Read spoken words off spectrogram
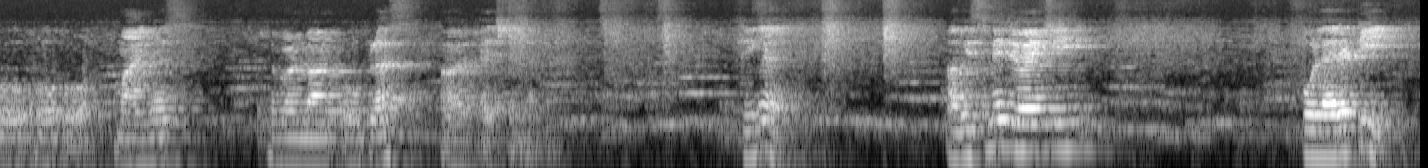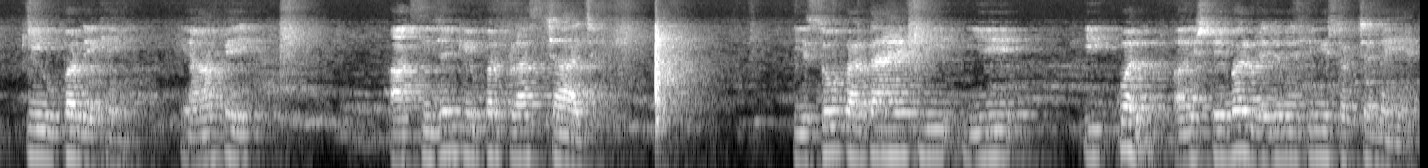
O O O minus double dot O plus और एच बन जाता है ठीक है अब इसमें जो है कि पोलैरिटी के ऊपर देखें यहाँ पे ऑक्सीजन के ऊपर प्लस चार्ज ये शो करता है कि ये इक्वल और स्टेबल रेजोनेटिंग स्ट्रक्चर नहीं है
